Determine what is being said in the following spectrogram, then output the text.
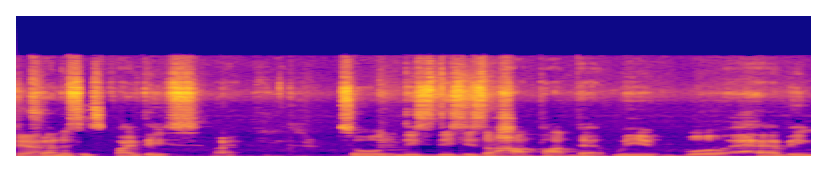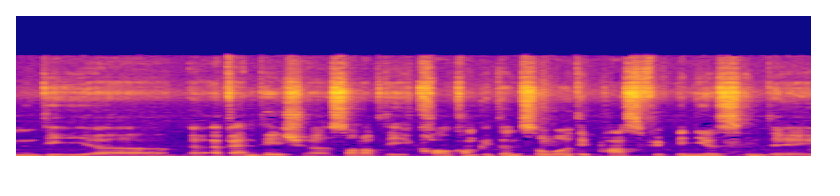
Yeah. 365 days, right? So this this is the hard part that we were having the uh, the advantage, uh, sort of the core competence over the past 15 years in the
